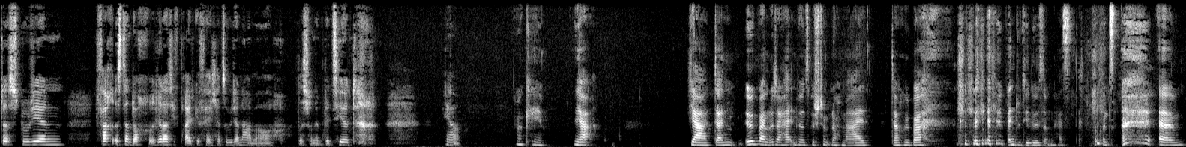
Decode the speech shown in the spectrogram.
das Studienfach ist dann doch relativ breit gefächert, so wie der Name auch das schon impliziert. ja. Okay. Ja. Ja, dann irgendwann unterhalten wir uns bestimmt nochmal darüber, wenn du die Lösung hast für uns. Ähm,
